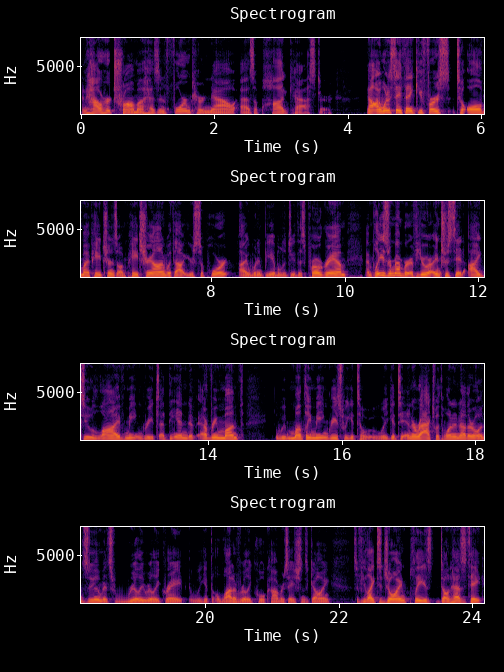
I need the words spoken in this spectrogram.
and how her trauma has informed her now as a podcaster. Now, I want to say thank you first to all of my patrons on Patreon. Without your support, I wouldn't be able to do this program. And please remember, if you are interested, I do live meet and greets at the end of every month. We monthly meet and greets. We get to we get to interact with one another on Zoom. It's really really great. We get a lot of really cool conversations going. So if you'd like to join, please don't hesitate.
